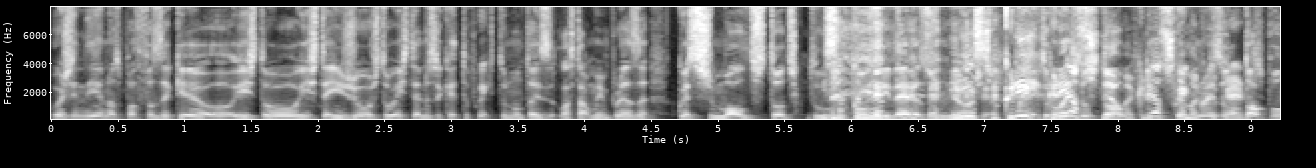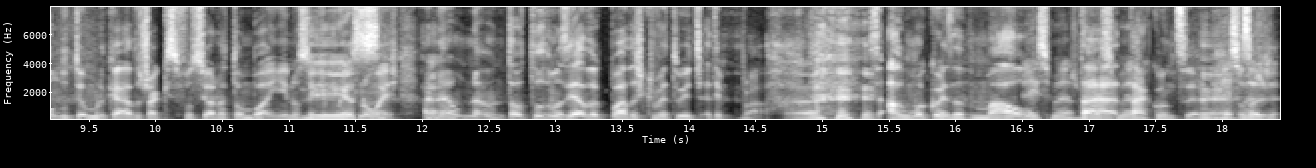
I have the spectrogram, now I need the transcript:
hoje em dia não se pode fazer quê, ou isto, ou isto é injusto, ou isto é não sei o quê. Tu porquê é que tu não tens, lá está, uma empresa com esses moldes todos que tu consideras os melhores? Isso, cria- que não cria és o sistema, top- cria o sistema que não que és tu o queres. top 1 do teu mercado, já que isso funciona tão bem e não sei o porquê que não és? Ah, não, não, estou tudo demasiado ocupado a escrever tweets. É tipo, pá, alguma coisa de mal É mesmo, é está isso mesmo. a acontecer. É Ou seja,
